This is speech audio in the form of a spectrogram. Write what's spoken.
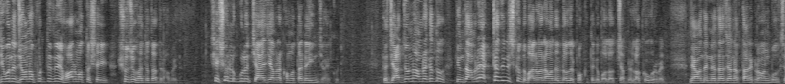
জীবনে জনপ্রতিনিধি হওয়ার মতো সেই সুযোগ হয়তো তাদের হবে না। সেই সব লোকগুলো চায় যে আমরা ক্ষমতাটা এনজয় করি। তো যার জন্য আমরা কিন্তু কিন্তু আমরা একটা জিনিস কিন্তু বারবার আমাদের দলের পক্ষ থেকে বলা হচ্ছে, আপনি লক্ষ্য করবেন যে আমাদের নেতা জনাব তারেক রহমান বলছে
